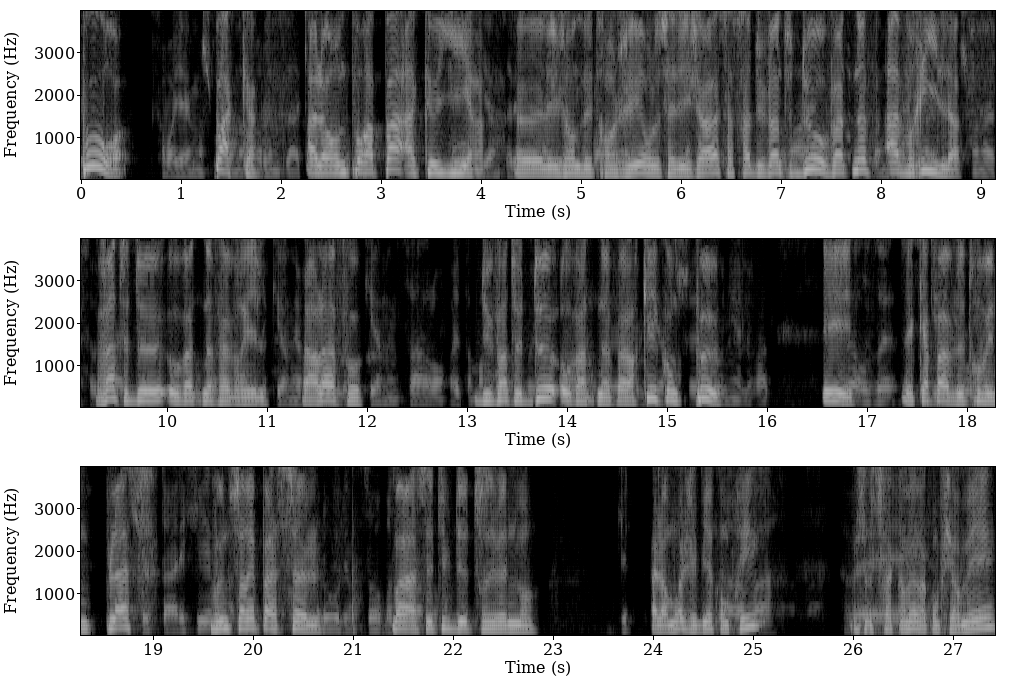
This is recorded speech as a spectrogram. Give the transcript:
Pour Pâques, alors on ne pourra pas accueillir euh, les gens de l'étranger, on le sait déjà, ça sera du 22 au 29 avril. 22 au 29 avril. Alors là, il faut du 22 au 29. Alors quiconque peut et est capable de trouver une place, vous ne serez pas seul. Voilà, ce type de événements. Alors moi j'ai bien compris, ce sera quand même à confirmer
